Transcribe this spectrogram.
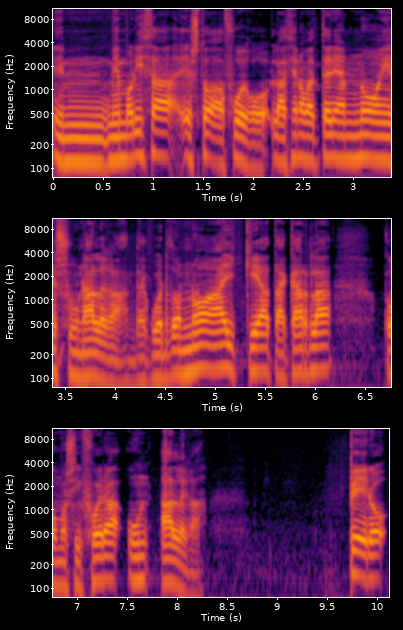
memoriza esto a fuego. La cianobacteria no es un alga, ¿de acuerdo? No hay que atacarla como si fuera un alga. Pero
